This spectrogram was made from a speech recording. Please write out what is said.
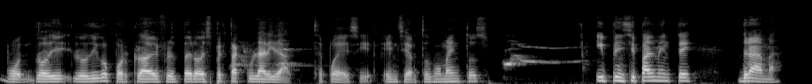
lo, digo por Cloverfield, pero espectacularidad, se puede decir, en ciertos momentos. Y principalmente drama.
